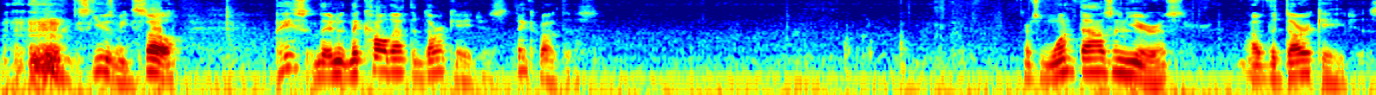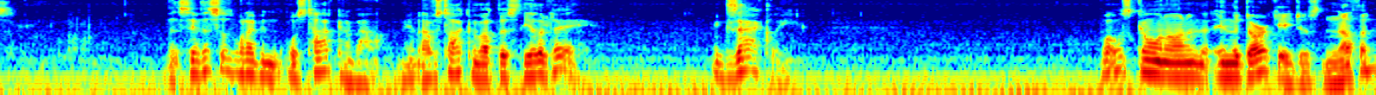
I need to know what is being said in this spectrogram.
Excuse me. So, basically, they call that the Dark Ages. Think about this. There's 1,000 years of the Dark Ages. See, this is what I've been was talking about. And I was talking about this the other day. Exactly. What was going on in the, in the Dark Ages? Nothing.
